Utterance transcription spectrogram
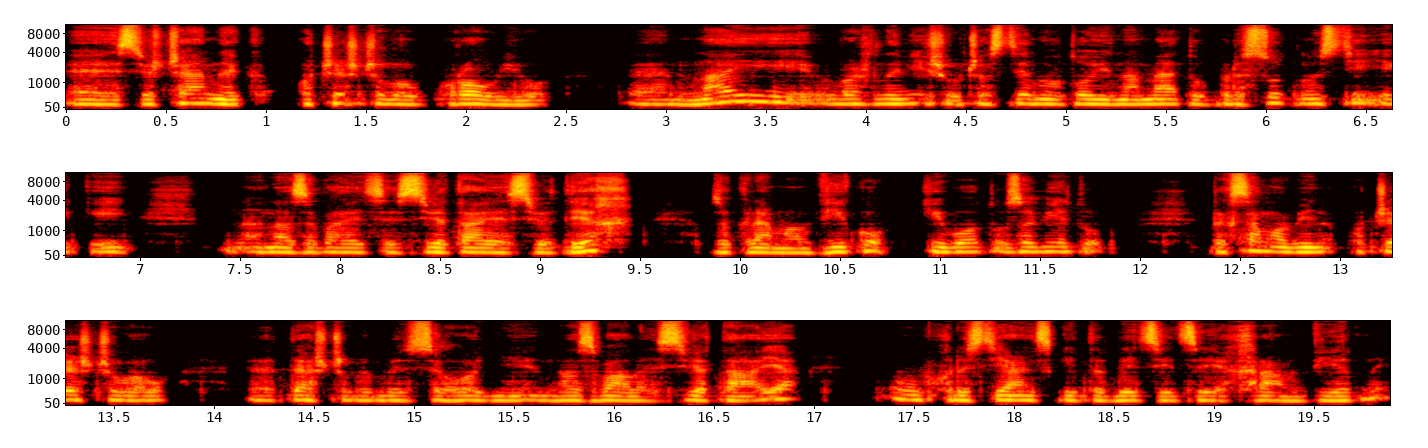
е, священник очищував кров'ю е, найважливішу частину тої намету присутності, який називається святая святих, зокрема віку ківоту завіту. Так само він очищував е, те, що ми сьогодні назвали святая. У християнській традиції це є храм вірних,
